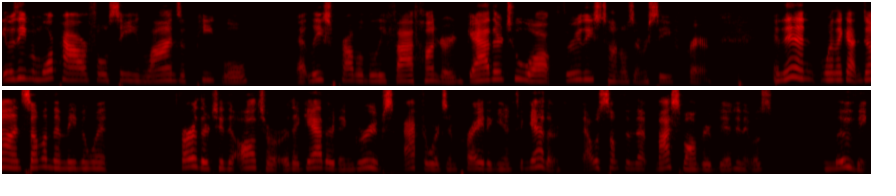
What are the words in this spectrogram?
It was even more powerful seeing lines of people, at least probably 500, gather to walk through these tunnels and receive prayer. And then when they got done, some of them even went further to the altar or they gathered in groups afterwards and prayed again together. That was something that my small group did, and it was moving.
